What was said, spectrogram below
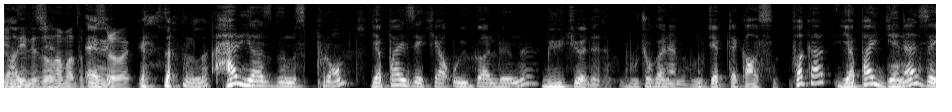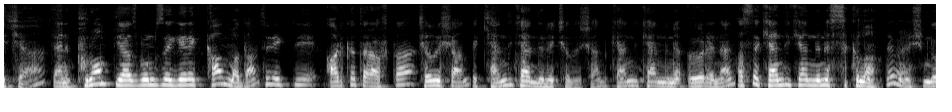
Bildiğiniz daha- olamadım Evet. kusura bakmayın. Estağfurullah. Her yazdığımız prompt yapay zeka uygarlığını büyütüyor dedim. Bu çok önemli. Bunu cepte kalsın. Fakat yapay genel zeka yani prompt yazmamıza gerek kalmadan sürekli arka tarafta çalışan ve kendi kendine çalışan, kendi kendine öğrenen, aslında kendi kendine sıkılan değil mi? Şimdi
